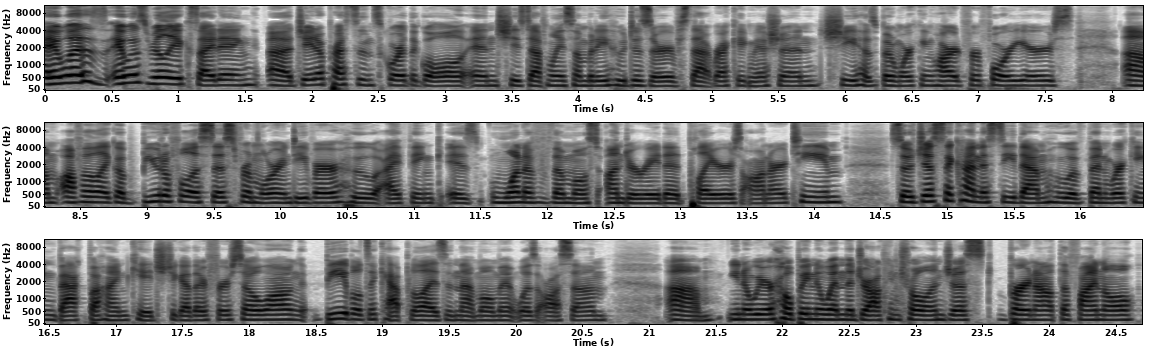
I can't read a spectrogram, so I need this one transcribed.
it was it was really exciting. Uh, Jada Preston scored the goal, and she's definitely somebody who deserves that recognition. She has been working hard for four years, um, off of like a beautiful assist from Lauren Deaver, who I think is one of the most underrated players on our team. So just to kind of see them, who have been working back behind cage together for so long, be able to capitalize in that moment was awesome. Um, you know, we were hoping to win the draw control and just burn out the final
